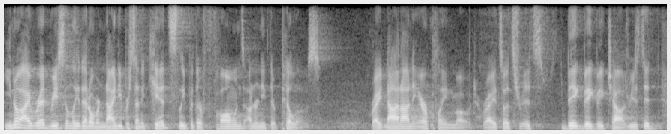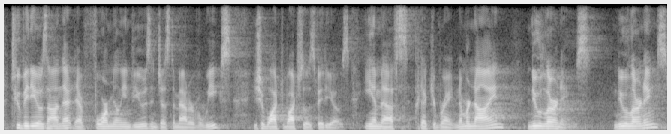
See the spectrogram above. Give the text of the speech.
You know, I read recently that over 90% of kids sleep with their phones underneath their pillows, right? Not on airplane mode, right? So it's, it's big, big, big challenge. We just did two videos on that. They have 4 million views in just a matter of weeks. You should watch, watch those videos. EMFs, protect your brain. Number nine, new learnings. New learnings,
